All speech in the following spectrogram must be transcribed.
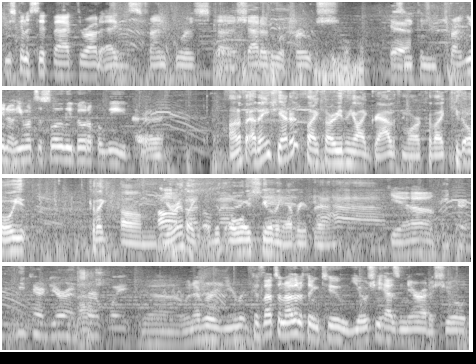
he's gonna sit back, throw out eggs, trying to force uh, Shadow to approach. Yeah. So Yeah. he can try. You know, he wants to slowly build up a lead. Honestly, I think Shadow's like start using like grabs more, cause like he's always, cause like um, Oh, you're like Michael just Maddox, always shielding everything. yeah. Yeah, He turned, he turned urine purple. yeah. Whenever you, because that's another thing too. Yoshi has Nair out of shield.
